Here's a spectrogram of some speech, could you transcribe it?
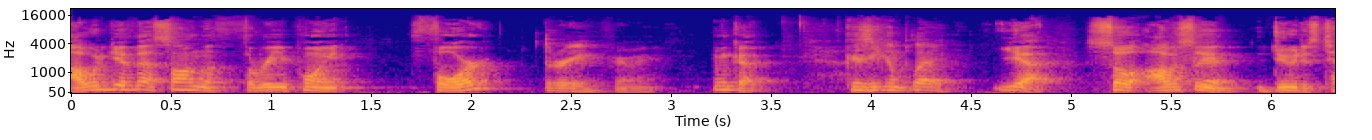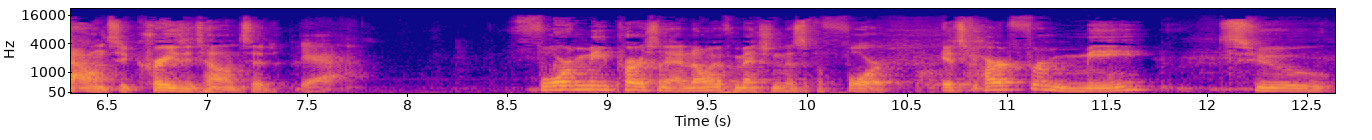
I would give that song a three point four. Three for me. Okay. Because he can play. Yeah. So obviously, Yeah. dude is talented, crazy talented. Yeah. For me personally, I know I've mentioned this before. It's hard for me to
